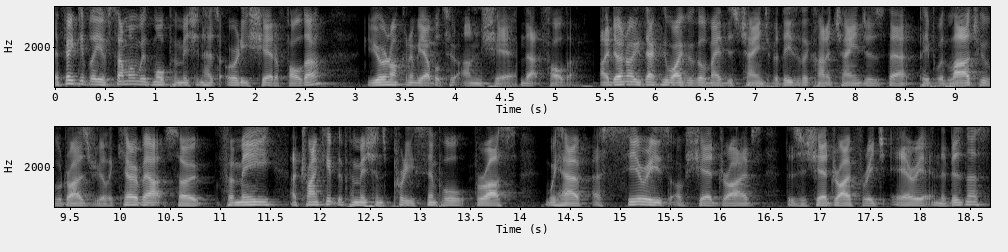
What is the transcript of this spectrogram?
Effectively, if someone with more permission has already shared a folder, you're not going to be able to unshare that folder. I don't know exactly why Google made this change, but these are the kind of changes that people with large Google Drives really care about. So for me, I try and keep the permissions pretty simple for us we have a series of shared drives. There's a shared drive for each area in the business.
